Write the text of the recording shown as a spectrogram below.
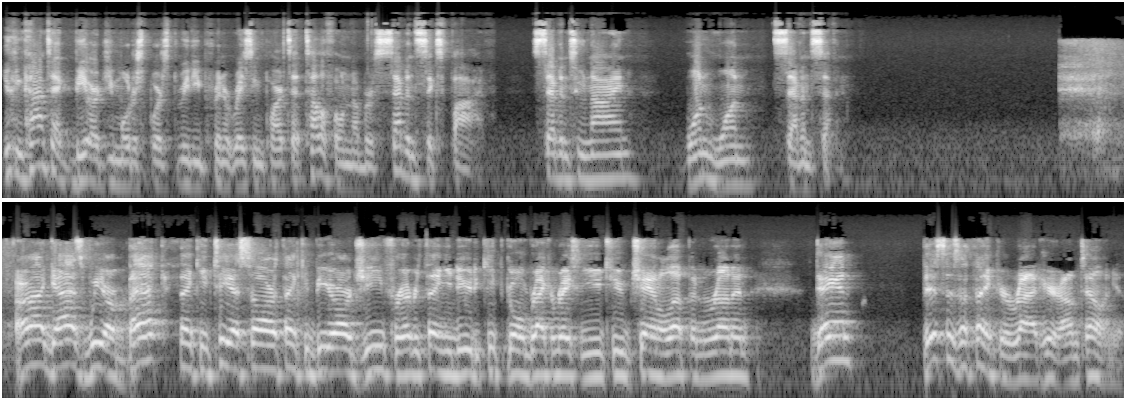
You can contact BRG Motorsports 3D printed racing parts at telephone number 765 729 1177. All right, guys, we are back. Thank you, TSR. Thank you, BRG, for everything you do to keep the Going Bracket Racing YouTube channel up and running. Dan, this is a thinker right here, I'm telling you.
